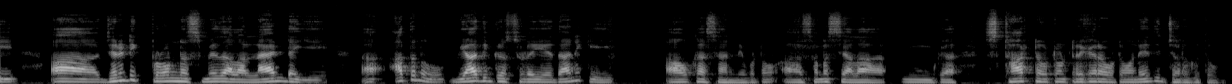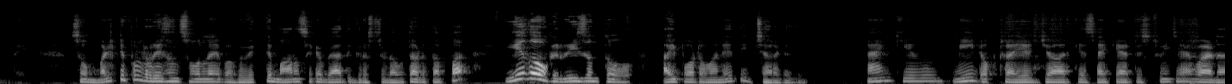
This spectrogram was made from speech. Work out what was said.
ఆ జెనెటిక్ ప్రోన్నెస్ మీద అలా ల్యాండ్ అయ్యి అతను వ్యాధిగ్రస్తుడయ్యేదానికి ఆ అవకాశాన్ని ఇవ్వటం ఆ సమస్య అలా ఇంకా స్టార్ట్ అవటం ట్రిగర్ అవటం అనేది జరుగుతూ ఉంది. సో మల్టిపుల్ రీజన్స్ వల్ల ఒక వ్యక్తి మానసిక వ్యాధిగ్రస్తుడు అవుతాడు తప్ప ఏదో ఒక రీజన్తో అయిపోవటం అనేది జరగదు. Thank you me doctor Ayodhya RK psychiatrist Vijayawada.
